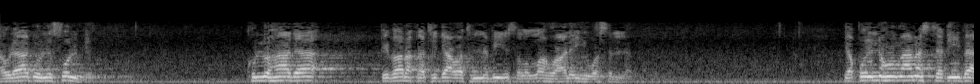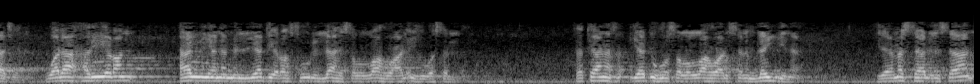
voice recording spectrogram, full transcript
أولاده لصلبه كل هذا ببركة دعوة النبي صلى الله عليه وسلم. يقول إنه ما مس ديباجا ولا حريرا ألين من يد رسول الله صلى الله عليه وسلم. فكانت يده صلى الله عليه وسلم لينة. إذا مسها الإنسان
